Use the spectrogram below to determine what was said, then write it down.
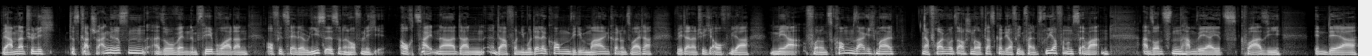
Wir haben natürlich das gerade schon angerissen. Also wenn im Februar dann offiziell der Release ist und dann hoffentlich auch zeitnah dann davon die Modelle kommen, wie die bemalen können und so weiter, wird da natürlich auch wieder mehr von uns kommen, sage ich mal. Da freuen wir uns auch schon drauf. Das könnt ihr auf jeden Fall im Frühjahr von uns erwarten. Ansonsten haben wir ja jetzt quasi in der,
